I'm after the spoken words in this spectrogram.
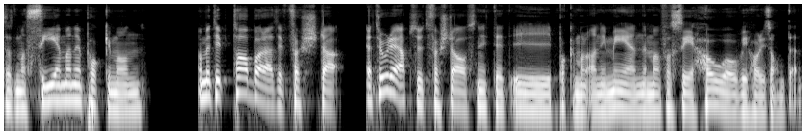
så att man ser man en Pokémon, ja men typ ta bara typ första, jag tror det är absolut första avsnittet i Pokémon-animen när man får se Ho-Oh vid horisonten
